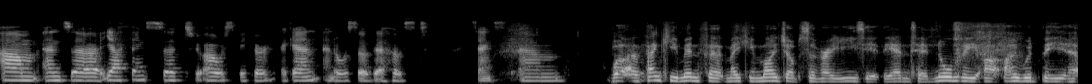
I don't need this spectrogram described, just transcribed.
Um, and uh, yeah, thanks uh, to our speaker again and also the host. Thanks. Um, well, and thank you, Min, for making my job so very easy at the end here. Normally, I, I would be uh,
